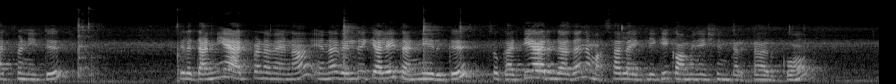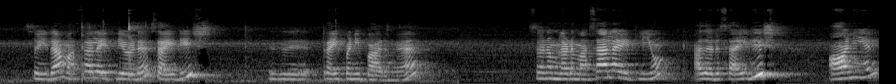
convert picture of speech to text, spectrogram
ஆட் பண்ணிவிட்டு இதில் தண்ணியை ஆட் பண்ண வேணாம். ஏன்னா வெள்ளரிக்காலே தண்ணி இருக்குது ஸோ கட்டியாக இருந்தால் தான் இந்த மசாலா இட்லிக்கு காம்பினேஷன் கரெக்டாக இருக்கும். ஸோ இதான் மசாலா இட்லியோட சைட் டிஷ் இது ட்ரை பண்ணி பாருங்கள் ஸோ நம்மளோட மசாலா இட்லியும் அதோட சைடிஷ் ஆனியன்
